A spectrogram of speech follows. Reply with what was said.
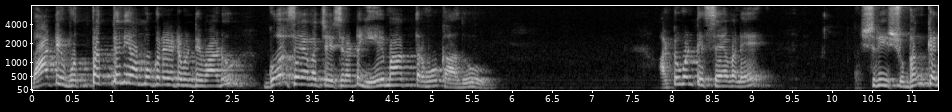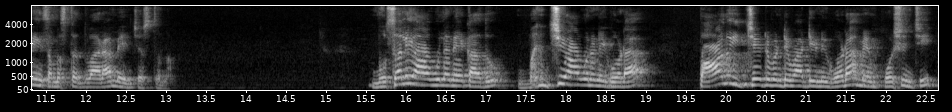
వాటి ఉత్పత్తిని అమ్ముకునేటువంటి వాడు గోసేవ చేసినట్టు ఏమాత్రము కాదు. అటువంటి సేవనే శ్రీ శుభంకరి సంస్థ ద్వారా మేము చేస్తున్నాం. ముసలి ఆవులనే కాదు మంచి ఆవులని కూడా పాలు ఇచ్చేటువంటి వాటిని కూడా మేము పోషించి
